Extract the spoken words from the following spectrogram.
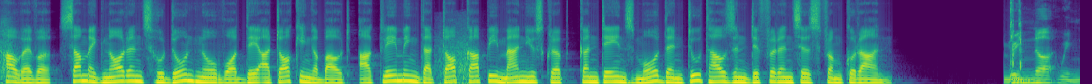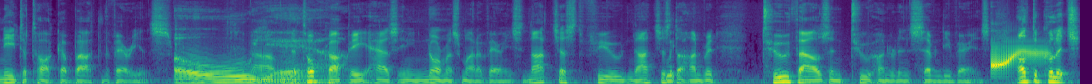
However, some ignorants who don't know what they are talking about are claiming that Topkapi manuscript contains more than 2000 differences from Quran. We not we need to talk about the variants. Oh Um, yeah. The Topkapi has an enormous amount of variants, not just a few, not just a hundred. 2,270 variants. Altikulac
